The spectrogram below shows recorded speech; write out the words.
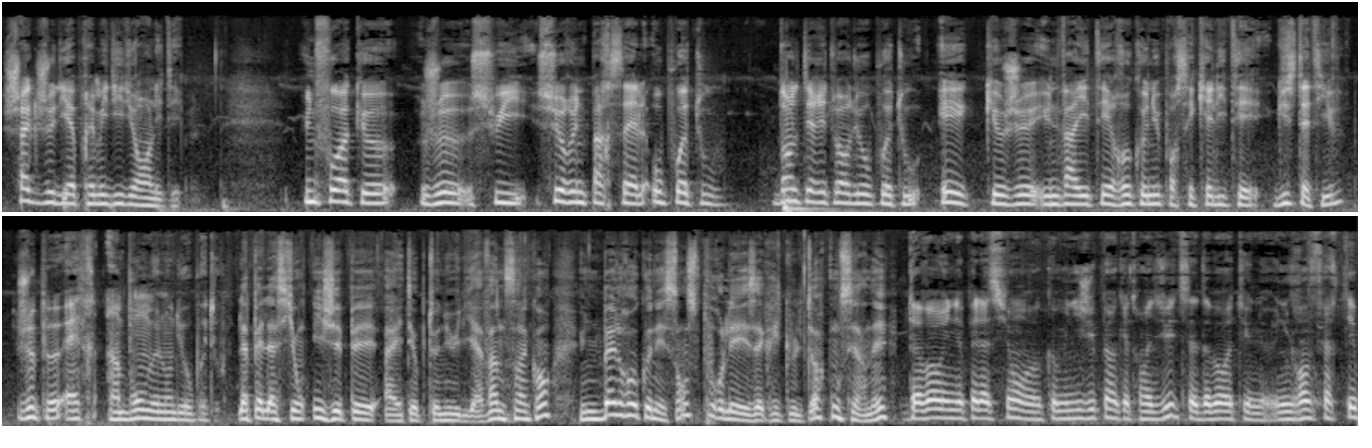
chaque jeudi après-midi durant l'été. Une fois que je suis sur une parcelle au Poitou, dans le territoire du Haut-Poitou, et que j'ai une variété reconnue pour ses qualités gustatives, je peux être un bon melon du Haut-Poitou. L'appellation IGP a été obtenue il y a 25 ans, une belle reconnaissance pour les agriculteurs concernés. D'avoir une appellation euh, comme une IGP en 98, ça a d'abord été une, grande fierté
